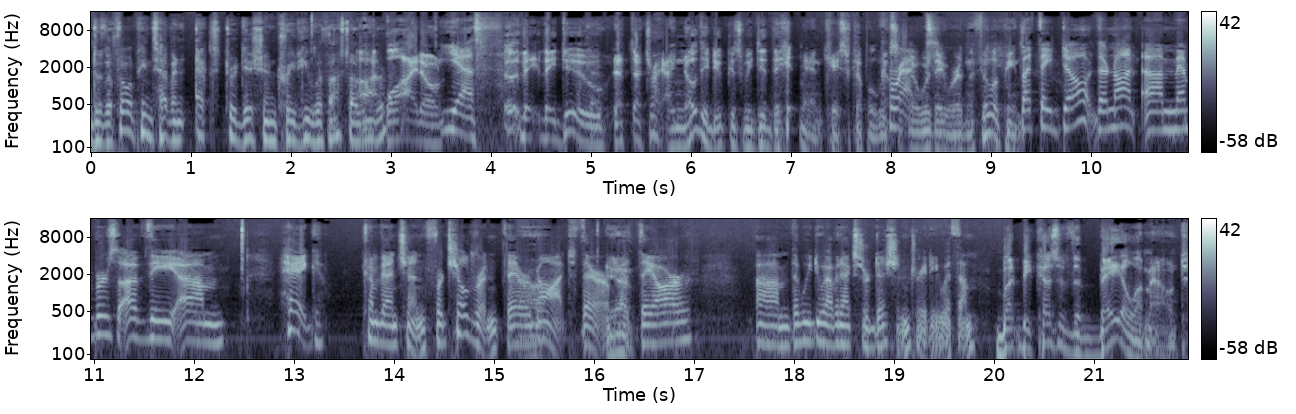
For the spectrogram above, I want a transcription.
do the Philippines have an extradition treaty with us? I Uh, wonder? well, I don't. Yes, Uh, they they do. That, that's right. I know they do because we did the Hitman case a couple of weeks Correct. ago where they were in the Philippines. But they don't. They're not uh, members of the um, Hague Convention for Children. They're Ah. not there, Yeah. but they are. Um, that we do have an extradition treaty with them. But because of the bail amount,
